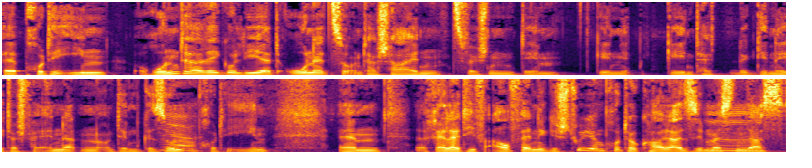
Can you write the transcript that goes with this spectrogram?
äh, Protein runterreguliert, ohne zu unterscheiden zwischen dem genetisch veränderten und dem gesunden ja. Protein. Ähm, relativ aufwendiges Studienprotokoll, also Sie müssen mhm. das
